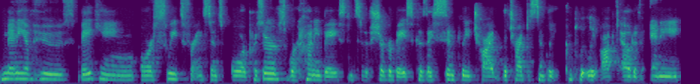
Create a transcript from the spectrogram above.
many of whose baking or sweets for instance or preserves were honey based instead of sugar based because they simply tried they tried to simply completely opt out of any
